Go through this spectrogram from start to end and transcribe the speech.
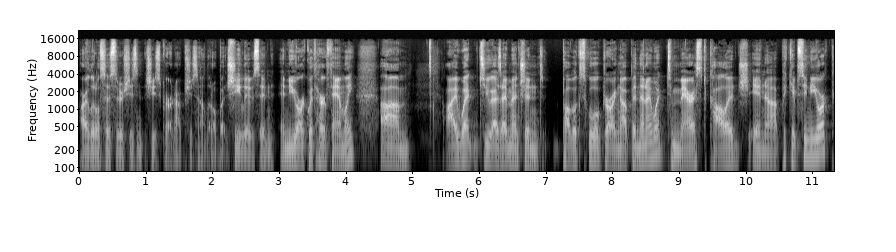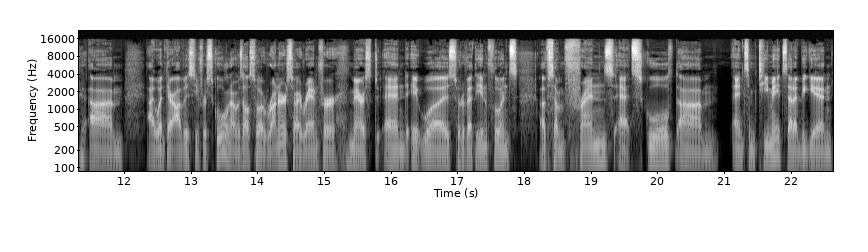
our little sister. She's she's grown up. She's not little, but she lives in, in New York with her family. Um, I went to, as I mentioned, public school growing up, and then I went to Marist College in uh, Poughkeepsie, New York. Um, I went there obviously for school, and I was also a runner, so I ran for Marist, and it was sort of at the influence of some friends at school um, and some teammates that I began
